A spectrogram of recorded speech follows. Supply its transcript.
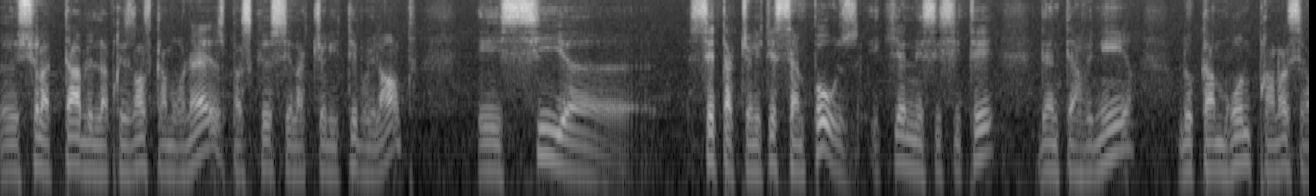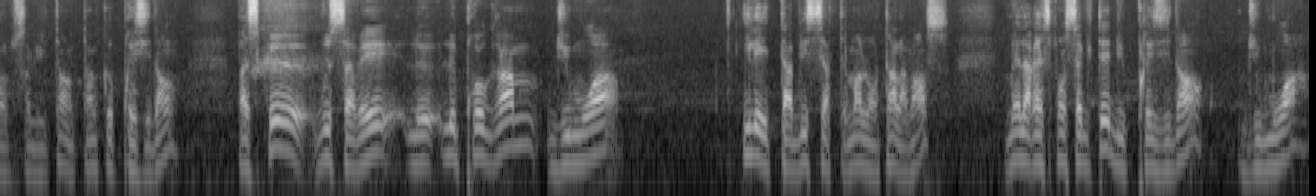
euh, sur la table de la présidence camerounaise parce que c'est l'actualité brûlante. Et si euh, cette actualité s'impose et qu'il y a une nécessité d'intervenir, le Cameroun prendra ses responsabilités en tant que président. Parce que, vous savez, le, programme du mois, il est établi certainement longtemps à l'avance, mais la responsabilité du président du mois,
